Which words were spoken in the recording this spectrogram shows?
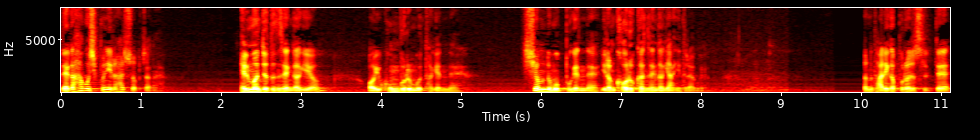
내가 하고 싶은 일을 할 수 없잖아요. 제일 먼저 든 생각이요. 어이 공부를 못 하겠네. 시험도 못 보겠네. 이런 거룩한 생각이 아니더라고요. 저는 다리가 부러졌을 때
